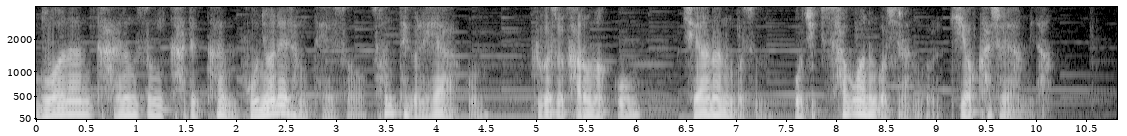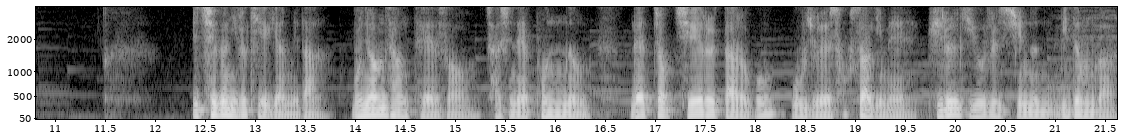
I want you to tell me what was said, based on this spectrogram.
무한한 가능성이 가득한 본연의 상태에서 선택을 해야 하고 그것을 가로막고 제한하는 것은 오직 사고하는 것이라는 걸 기억하셔야 합니다. 이 책은 이렇게 얘기합니다. 무념 상태에서 자신의 본능, 내적 지혜를 따르고 우주의 속삭임에 귀를 기울일 수 있는 믿음과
